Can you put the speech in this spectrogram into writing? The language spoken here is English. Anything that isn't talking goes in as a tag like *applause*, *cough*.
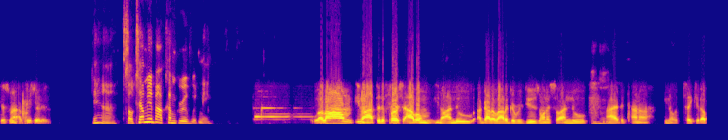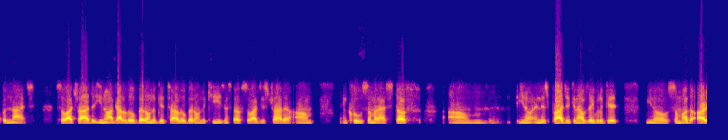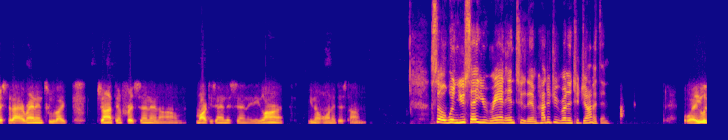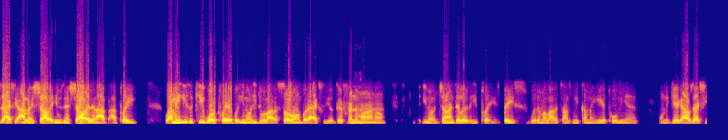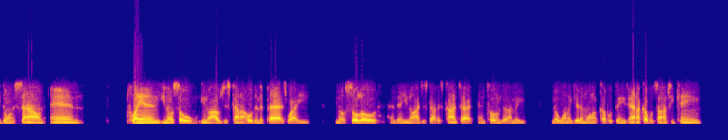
Yes, ma'am. I appreciate it. Yeah. So tell me about Come Groove with me. Well, um, you know, after the first album, you know, I knew I got a lot of good reviews on it, so I knew Mhm. I had to kind of, you know, take it up a notch. So I tried to, you know, I got a little better on the guitar, a little better on the keys and stuff. So I just try to um include some of that stuff, um, you know, in this project, and I was able to get, you know, some other artists that I ran into like Jonathan Fritzen and um Marcus Anderson and Elon, you know, on it this time. So when you say you ran into them, how did you run into Jonathan? Well, he was actually I'm in Charlotte. He was in Charlotte, and I I played. Well, I mean, he's a keyboard player, but you know he do a lot of soloing. But actually, a good friend of mine, um, you know, John Dillard, he plays bass with him a lot of times when he come in here, pull me in on the gig. I was actually doing sound and playing, you know, so you know I was just kind of holding the pads while he, you know, soloed, and then you know I just got his contact and told him that I may, you know, want to get him on a couple things, and a couple times he came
